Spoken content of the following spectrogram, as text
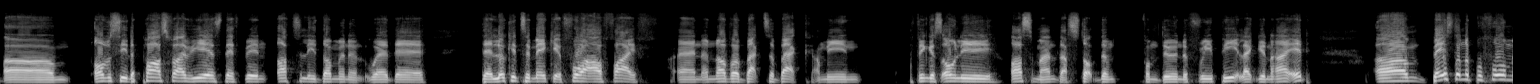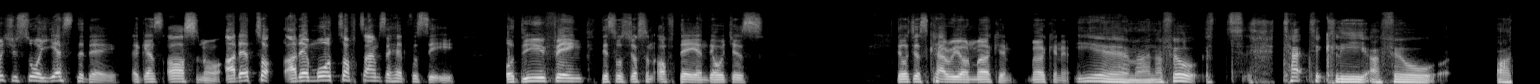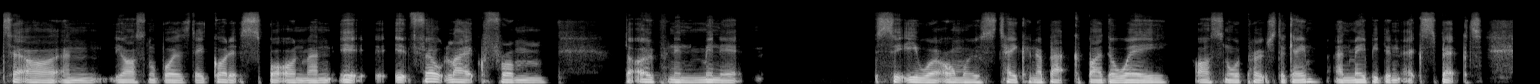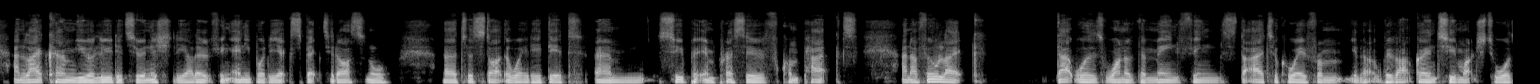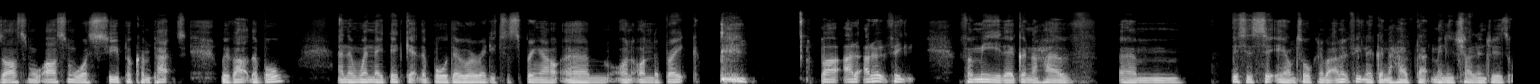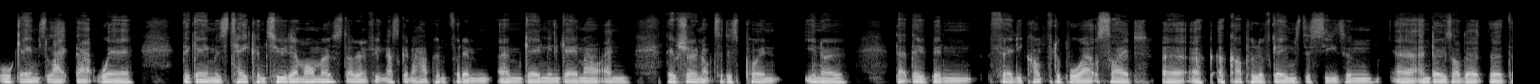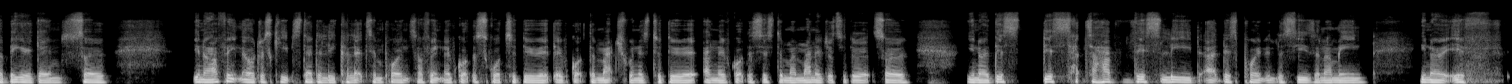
Um, obviously, the past five years they've been utterly dominant, where they're they're looking to make it four out of five and another back to back. I mean, I think it's only us, man, that stopped them from doing the free peat like United. Um, based on the performance you saw yesterday against Arsenal, are there to- are there more tough times ahead for City, or do you think this was just an off day and they were just they'll just carry on murking murking it? Yeah, man. I feel tactically, I feel Arteta and the Arsenal boys they got it spot on, man. It it felt like from the opening minute, City were almost taken aback by the way Arsenal approached the game and maybe didn't expect. And like um, you alluded to initially, I don't think anybody expected Arsenal uh, to start the way they did. Um, super impressive, compact, and I feel like that was one of the main things that I took away from, you know, without going too much towards Arsenal. Arsenal was super compact without the ball. And then when they did get the ball, they were ready to spring out um, on, on the break. but I, I don't think, for me, they're going to have, um, this is City I'm talking about. I don't think they're going to have that many challenges or games like that where the game is taken to them almost. I don't think that's going to happen for them um, game in, game out. And they've shown up to this point, you know, that they've been fairly comfortable outside uh, a, a couple of games this season, uh, and those are the, the the bigger games. So, you know, I think they'll just keep steadily collecting points. I think they've got the squad to do it, they've got the match winners to do it, and they've got the system and manager to do it. So, you know, this this to have this lead at this point in the season. I mean, you know, if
